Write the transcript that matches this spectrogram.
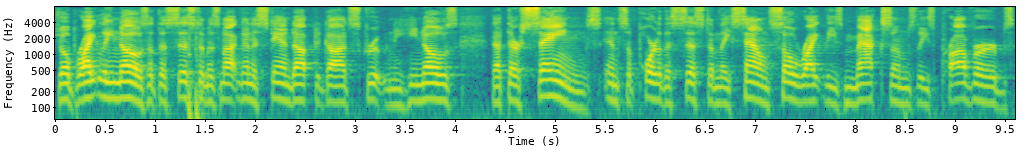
Job rightly knows that the system is not going to stand up to God's scrutiny. He knows that their sayings in support of the system, they sound so right. These maxims, these proverbs,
